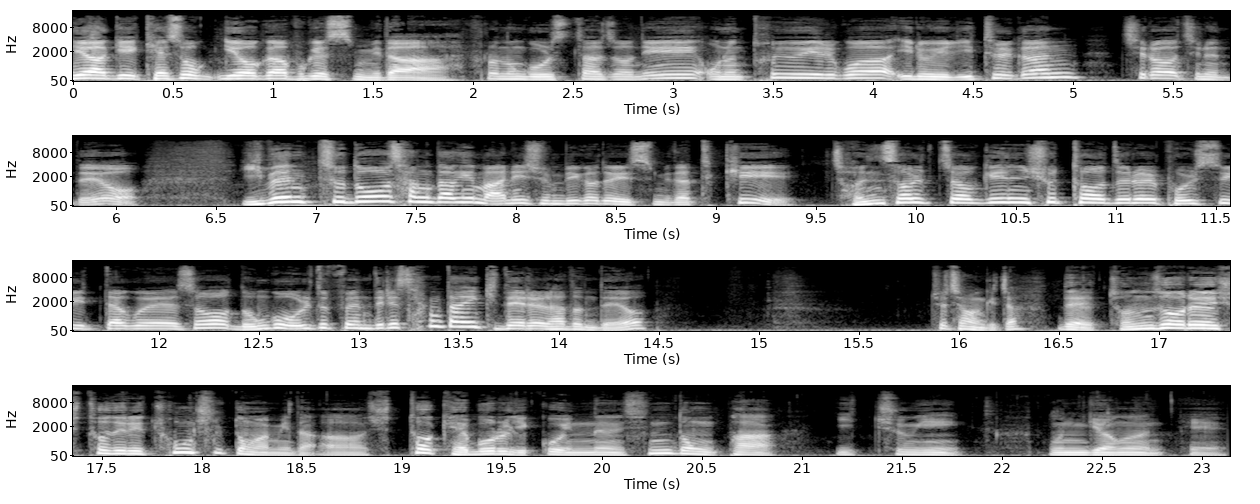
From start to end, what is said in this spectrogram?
이야기 계속 이어가 보겠습니다. 프로농구 올스타전이 오는 토요일과 일요일 이틀간 치러지는데요. 이벤트도 상당히 많이 준비가 되어 있습니다. 특히 전설적인 슈터들을 볼 수 있다고 해서 농구 올드 팬들이 상당히 기대를 하던데요. 최창원 기자. 네, 전설의 슈터들이 총 출동합니다. 어, 슈터 계보를 잇고 있는 신동파, 이충희, 문경은 예,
